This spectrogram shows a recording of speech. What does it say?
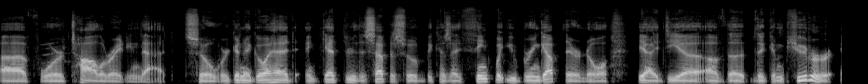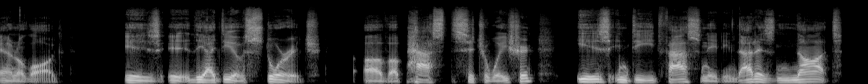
uh, for tolerating that. So we're going to go ahead and get through this episode because I think what you bring up there, Noel, the idea of the the computer analog is, is the idea of storage of a past situation is indeed fascinating. That is not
